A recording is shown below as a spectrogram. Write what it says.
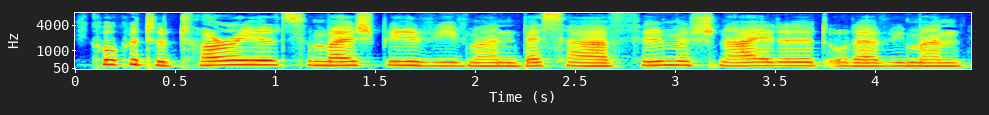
ich gucke Tutorials zum Beispiel, wie man besser Filme schneidet oder wie man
